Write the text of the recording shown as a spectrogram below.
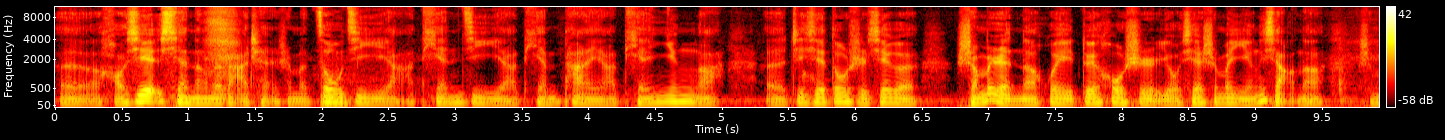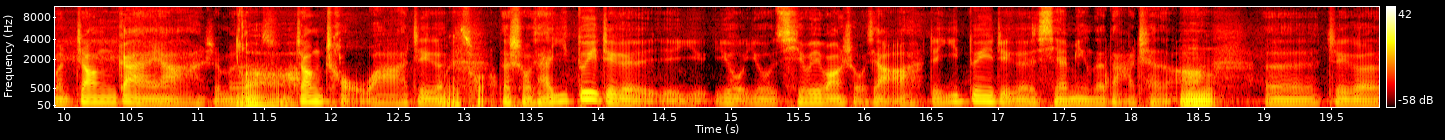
呃，好些贤能的大臣，什么邹忌呀、田忌呀、田盼呀、田婴啊，呃，这些都是些个什么人呢？会对后世有些什么影响呢？什么张盖呀，什么啊张丑啊，这个没错，他手下一堆这个有有有齐威王手下啊，这一堆这个贤明的大臣啊，嗯呃，这个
